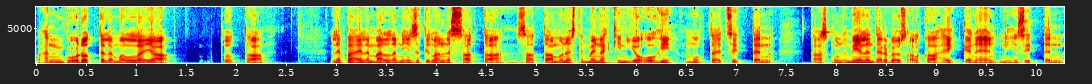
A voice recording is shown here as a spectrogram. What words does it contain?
vähän niin kuin odottelemalla ja tota, lepäilemällä, niin se tilanne saattaa, saattaa monesti mennäkin jo ohi, mutta et sitten taas kun se mielenterveys alkaa heikkeneen, niin sitten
